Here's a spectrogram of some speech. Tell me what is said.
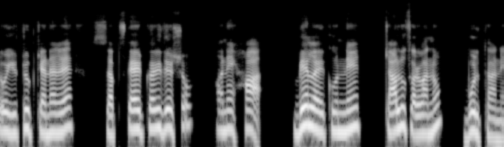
તો યુટ્યુબ ચેનલને સબસ્ક્રાઈબ કરી દેશો અને હા બેલ આઇકોનને ચાલુ કરવાનું ભૂલતા નહીં.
